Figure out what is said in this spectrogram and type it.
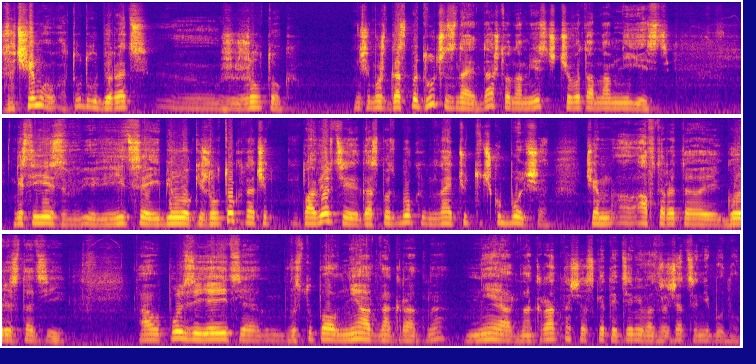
зачем оттуда убирать э, желток? Значит, может, Господь лучше знает, да, что нам есть, чего там нам не есть. Если есть в яйце и белок, и желток, значит, поверьте, Господь Бог знает чуточку больше, чем автор этой горе-статьи. А в пользе яиц я выступал неоднократно, неоднократно, сейчас к этой теме возвращаться не буду.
